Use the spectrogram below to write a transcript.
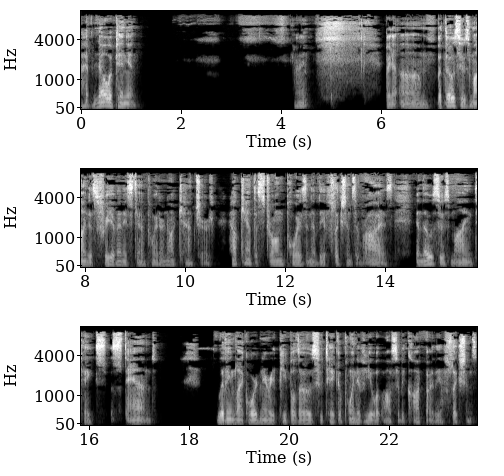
I have no opinion. Right? But, um, but those whose mind is free of any standpoint are not captured. How can't the strong poison of the afflictions arise in those whose mind takes a stand? Living like ordinary people, those who take a point of view will also be caught by the afflictions,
